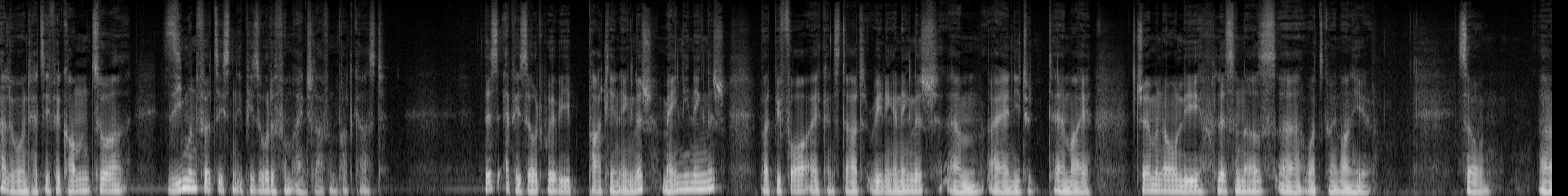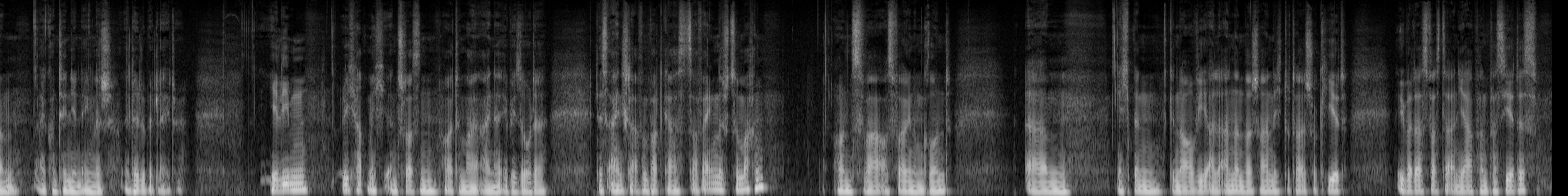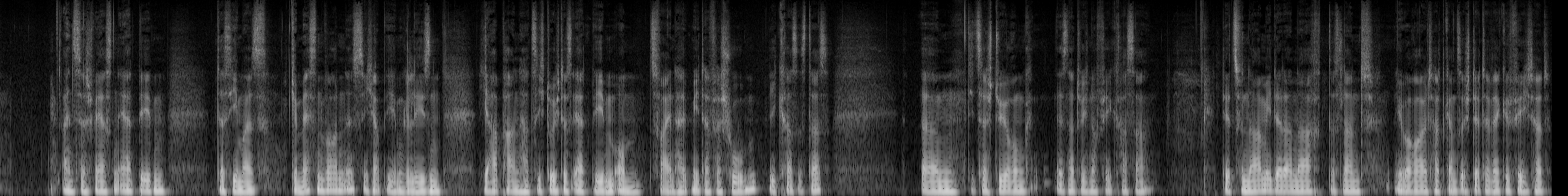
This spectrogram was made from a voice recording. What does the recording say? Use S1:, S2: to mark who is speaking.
S1: Hallo und herzlich willkommen zur 47. Episode vom Einschlafen Podcast. This episode will be partly in English, mainly in English, but before I can start reading in English, um, I need to tell my German only listeners uh, what's going on here. So, um, I continue in English a little bit later. Ihr Lieben, ich habe mich entschlossen, heute mal eine Episode des Einschlafen-Podcasts auf Englisch zu machen. Und zwar aus folgendem Grund. Ähm, ich bin genau wie alle anderen wahrscheinlich total schockiert über das, was da in Japan passiert ist. Eines der schwersten Erdbeben, das jemals gemessen worden ist. Ich habe eben gelesen, Japan hat sich durch das Erdbeben um zweieinhalb Meter verschoben. Wie krass ist das? Ähm, die Zerstörung ist natürlich noch viel krasser. Der Tsunami, der danach das Land überrollt hat, ganze Städte weggefegt hat,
